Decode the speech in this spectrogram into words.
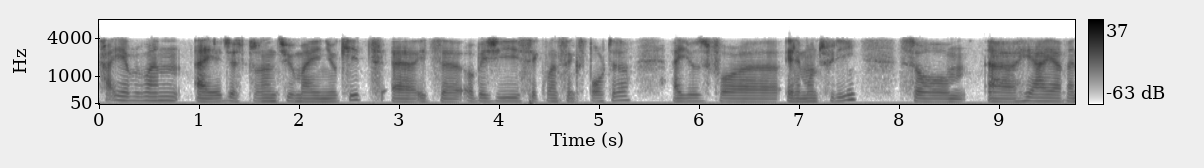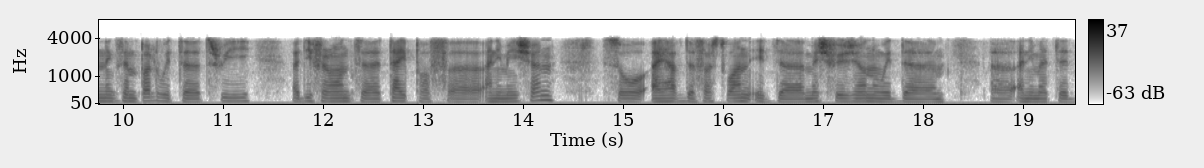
Hi everyone, I just present you my new kit. Uh, it's a OBJ sequence exporter I use for uh, Element 3D. So um, uh, here I have an example with uh, three uh, different uh, type of uh, animation. So I have the first one, it's mesh fusion with the animated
